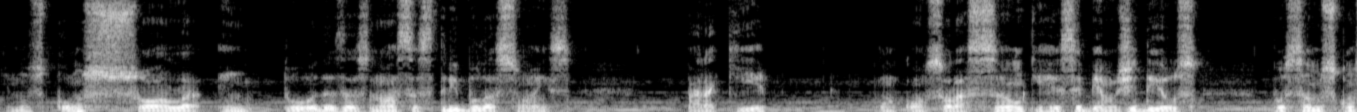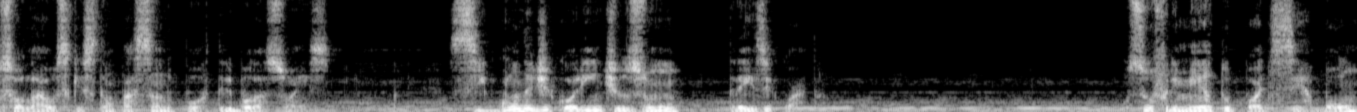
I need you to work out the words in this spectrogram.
que nos consola em todas as nossas tribulações para que, com a consolação que recebemos de Deus, possamos consolar os que estão passando por tribulações. 2 de Coríntios 1, 3 e 4. O sofrimento pode ser bom?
